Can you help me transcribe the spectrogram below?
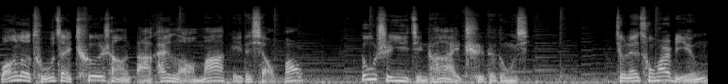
王乐图在车上打开老妈给的小包。都是玉锦川爱吃的东西，就连葱花饼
